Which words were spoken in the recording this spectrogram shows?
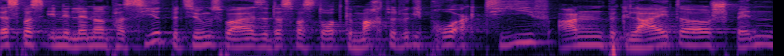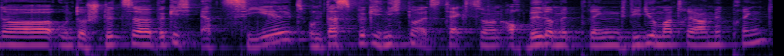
das, was in den Ländern passiert, beziehungsweise das, was dort gemacht wird, wirklich proaktiv an Begleiter, Spender, Unterstützer wirklich erzählt und das wirklich nicht nur als Text, sondern auch Bilder mitbringt, Videomaterial mitbringt?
